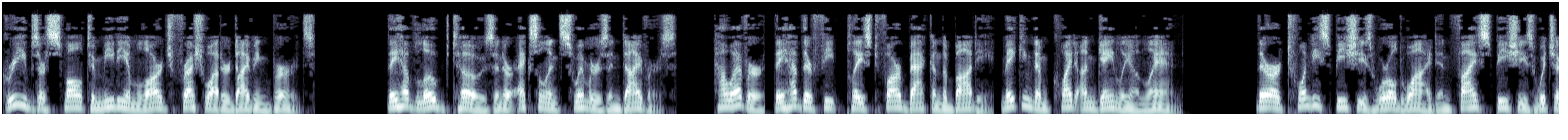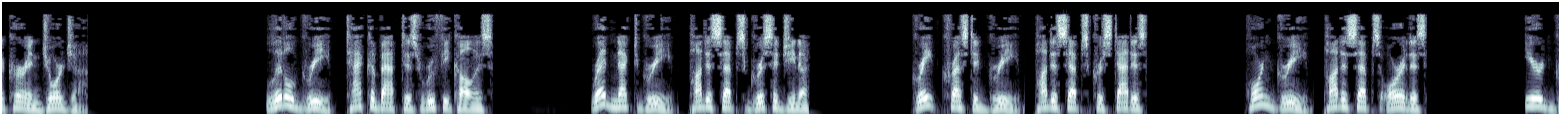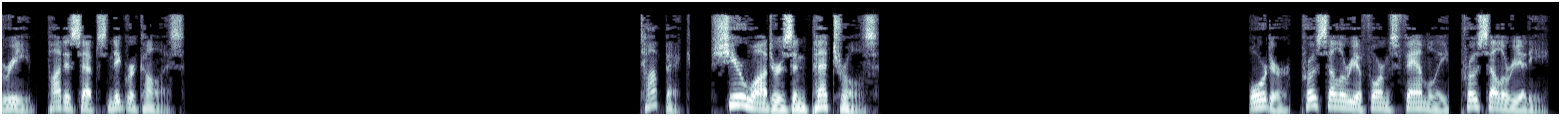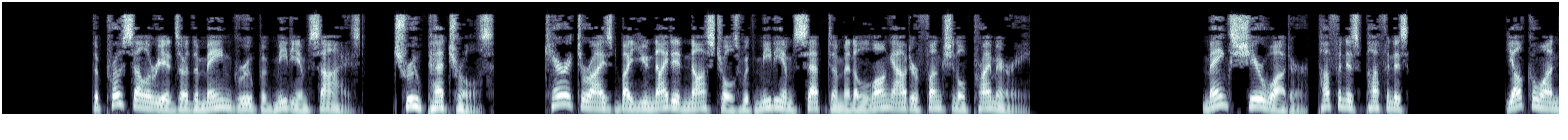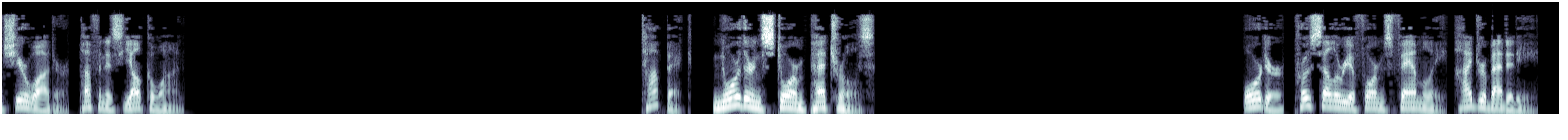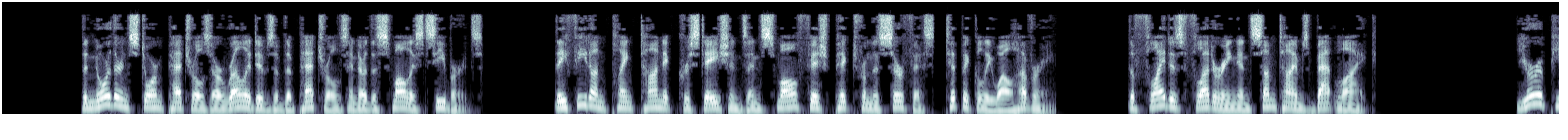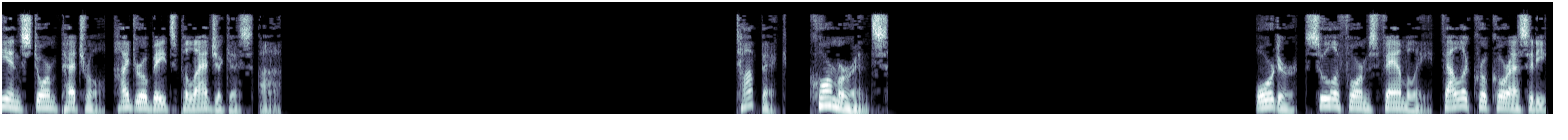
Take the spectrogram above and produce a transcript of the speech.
Grebes are small to medium-large freshwater diving birds. They have lobed toes and are excellent swimmers and divers. However, they have their feet placed far back on the body, making them quite ungainly on land. There are 20 species worldwide and 5 species which occur in Georgia. Little grebe, Tachybaptus ruficollis Red-necked grebe, Podiceps grisegena Great crested grebe, Podiceps cristatus. Horned grebe, Podiceps auritus Eared grebe, Podiceps nigricollis Shearwaters and petrels. Order, Procellariiformes family, Procellariidae The procellariids are the main group of medium-sized true petrels, characterized by united nostrils with medium septum and a long outer functional primary. Manx shearwater, Puffinus puffinus. Yelkouan shearwater, Puffinus yelkouan Northern storm petrels. Order, Procellariiformes family, Hydrobatidae the northern storm petrels are relatives of the petrels and are the smallest seabirds. They feed on planktonic crustaceans and small fish picked from the surface, typically while hovering. The flight is fluttering and sometimes bat-like. European storm petrel, Hydrobates pelagicus a. Cormorants Order, Suliformes family, Phalacrocoracidae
